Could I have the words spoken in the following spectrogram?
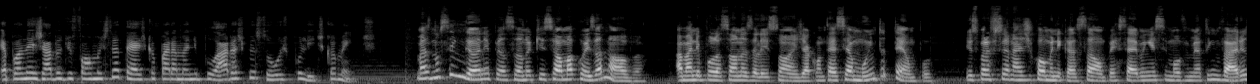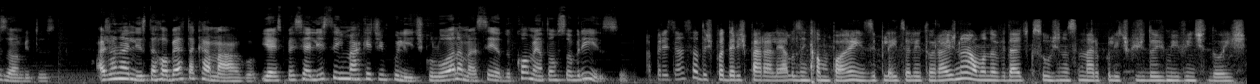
é planejado de forma estratégica para manipular as pessoas politicamente. Mas não se engane pensando que isso é uma coisa nova. A manipulação nas eleições já acontece há muito tempo, e os profissionais de comunicação percebem esse movimento em vários âmbitos. A jornalista Roberta Camargo e a especialista em marketing político Luana Macedo comentam sobre isso. A presença dos poderes paralelos em campanhas e pleitos eleitorais não é uma novidade que surge no cenário político de 2022.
